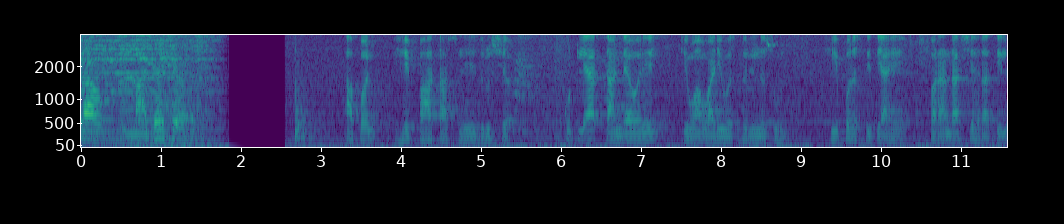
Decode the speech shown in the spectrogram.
गाव माझं शहर. आपण हे पाहत असलेले दृश्य कुठल्या तांड्यावरील किंवा वाडीवस्तरील नसून ही परिस्थिती आहे परांडा शहरातील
